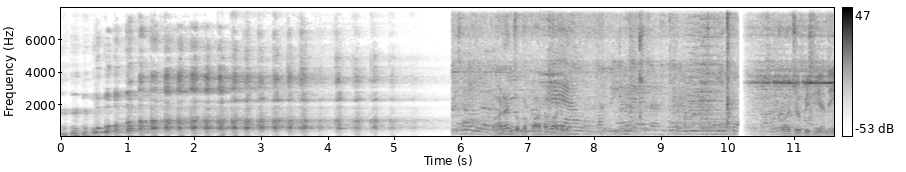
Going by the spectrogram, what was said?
పాడానికి ఒక పాట పాడు. కాజు బిర్యానీ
